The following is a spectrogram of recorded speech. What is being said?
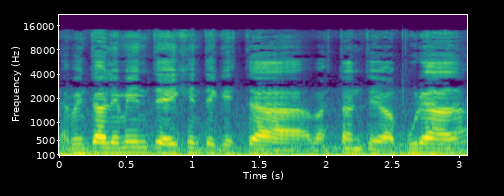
lamentablemente hay gente que está bastante apurada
